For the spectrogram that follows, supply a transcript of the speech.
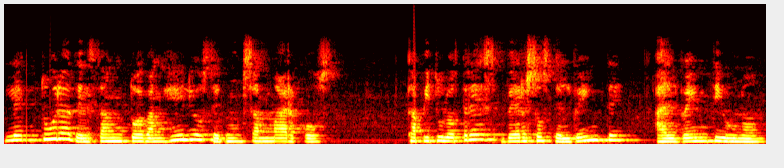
Lectura del Santo Evangelio según San Marcos, capítulo 3, versos del 20 al 21.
